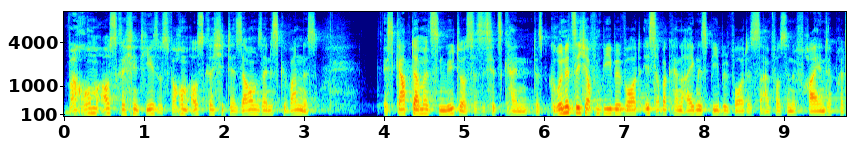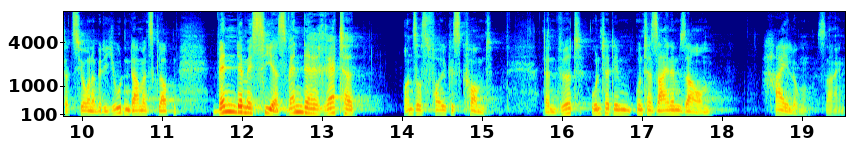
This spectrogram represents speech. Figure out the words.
Warum ausgerechnet Jesus? Warum ausgerechnet der Saum seines Gewandes? Es gab damals einen Mythos, das ist jetzt kein, das gründet sich auf ein Bibelwort, ist aber kein eigenes Bibelwort, es ist einfach so eine freie Interpretation. Aber die Juden damals glaubten, wenn der Messias, wenn der Retter unseres Volkes kommt, dann wird unter, dem, unter seinem Saum Heilung sein.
